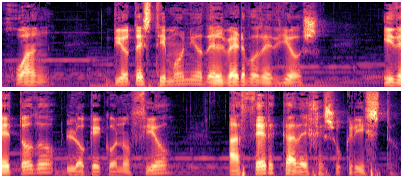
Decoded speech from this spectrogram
Juan dio testimonio del Verbo de Dios y de todo lo que conoció acerca de Jesucristo.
